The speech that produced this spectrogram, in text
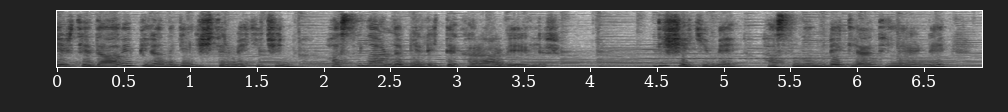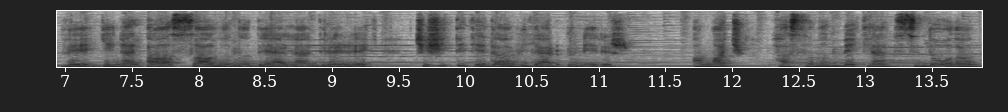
bir tedavi planı geliştirmek için hastalarla birlikte karar verilir. Diş hekimi hastanın beklentilerini ve genel ağız sağlığını değerlendirerek çeşitli tedaviler önerir. Amaç hastanın beklentisinde olan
